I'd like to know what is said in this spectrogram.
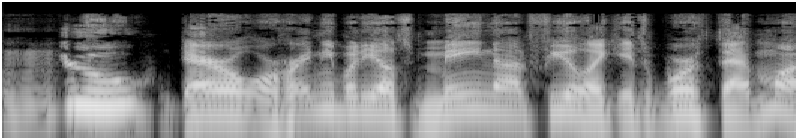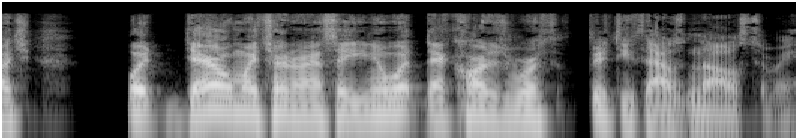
Hmm You, Darrell, or anybody else may not feel like it's worth that much, but Darrell might turn around and say, you know what, that card is worth fifty thousand dollars to me.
